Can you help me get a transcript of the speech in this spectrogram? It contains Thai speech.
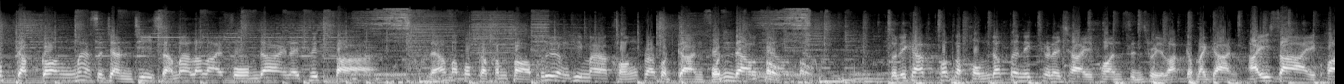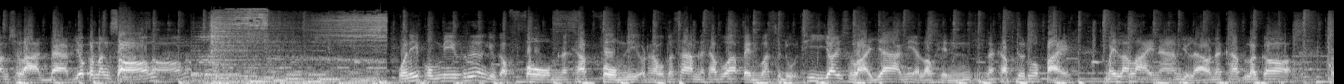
พบกับกล่องมหัศจรรย์ที่สามารถละลายโฟมได้ในพริบตา แล้วมาพบกับคำตอบเรื่องที่มาของปรากฏการณ์ฝนดาวตก สวัสดีครับ พบกับผมดรนิกเทรชัย พรสินทรีรักษ์กับรายการไอซายความฉลาดแบบยกกำลังสอง วันนี้ผมมีเรื่องเกี่ยวกับโฟมนะครับ โฟมนี้เราก็ทราบนะครับว่าเป็นวัสดุที่ย่อยสลายยากเนี่ยเราเห็นนะครับทั่วๆไปไม่ละลายน้ำอยู่แล้วนะครับ แล้วก็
